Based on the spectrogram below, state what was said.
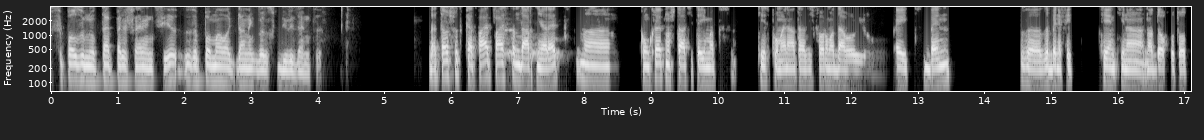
се ползваме от тази преференция за по-малък данък върху дивидента. Да, точно така. Това е, това е стандартния ред. А, конкретно щатите имат, ти спомена тази форма W8BEN за, за бенефициенти на, на доход от,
